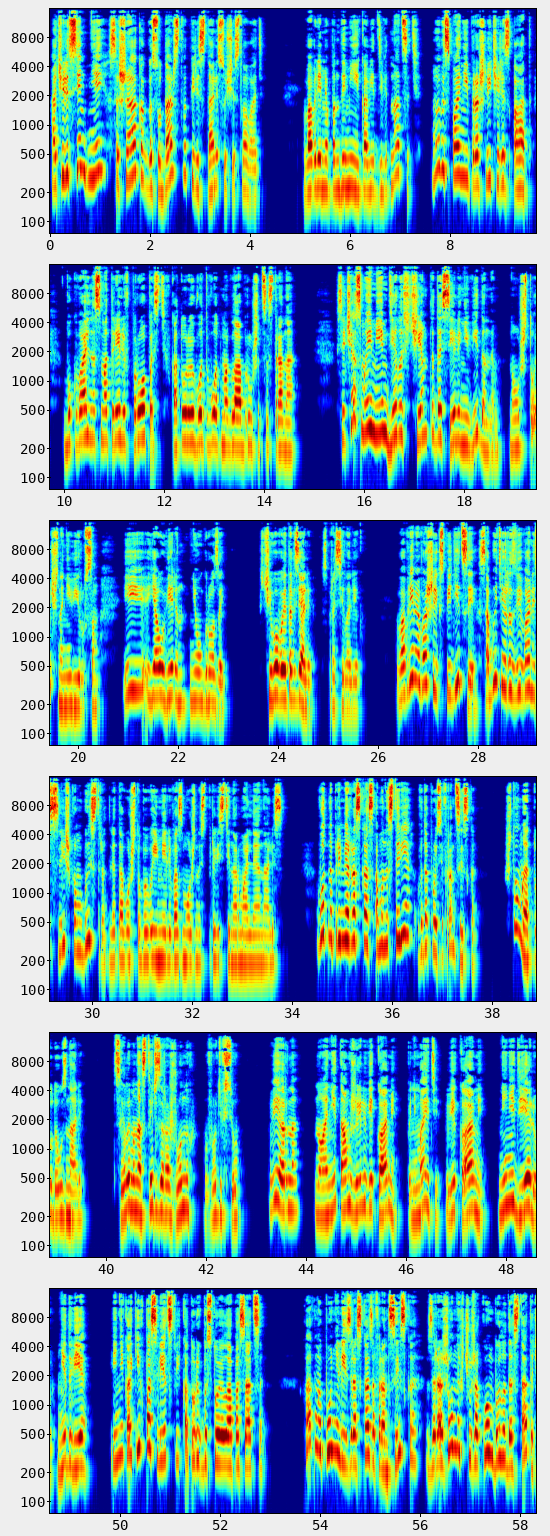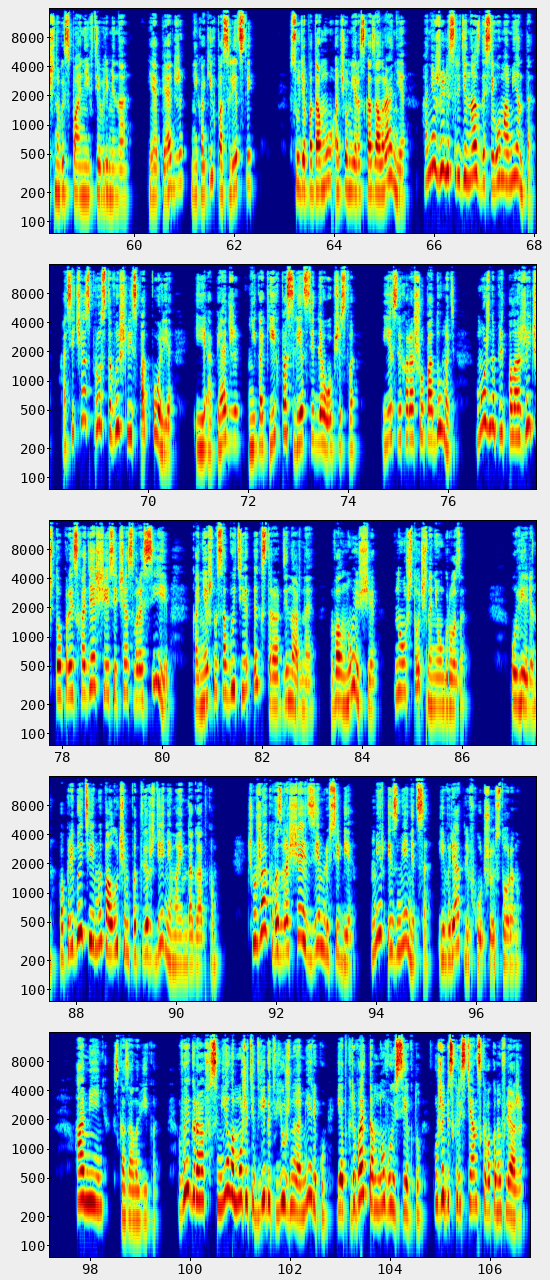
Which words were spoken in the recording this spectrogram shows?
а через семь дней США как государство перестали существовать. Во время пандемии COVID-19 мы в Испании прошли через ад – буквально смотрели в пропасть, в которую вот-вот могла обрушиться страна. Сейчас мы имеем дело с чем-то доселе невиданным, но уж точно не вирусом, и, я уверен, не угрозой. «С чего вы это взяли?» – спросил Олег. «Во время вашей экспедиции события развивались слишком быстро для того, чтобы вы имели возможность провести нормальный анализ. Вот, например, рассказ о монастыре в допросе Франциска. Что мы оттуда узнали?» Целый монастырь зараженных, вроде все. Верно, но они там жили веками, понимаете, веками. Ни неделю, ни две. И никаких последствий, которых бы стоило опасаться. Как мы поняли из рассказа Франциска, зараженных чужаком было достаточно в Испании в те времена. И опять же, никаких последствий. Судя по тому, о чем я рассказал ранее, они жили среди нас до сего момента, а сейчас просто вышли из подполья, и, опять же, никаких последствий для общества. Если хорошо подумать, можно предположить, что происходящее сейчас в России, конечно, событие экстраординарное, волнующее, но уж точно не угроза. Уверен, по прибытии мы получим подтверждение моим догадкам. Чужак возвращает землю себе, мир изменится и вряд ли в худшую сторону. «Аминь», — сказала Вика. «Вы, граф, смело можете двигать в Южную Америку и открывать там новую секту, уже без христианского камуфляжа».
